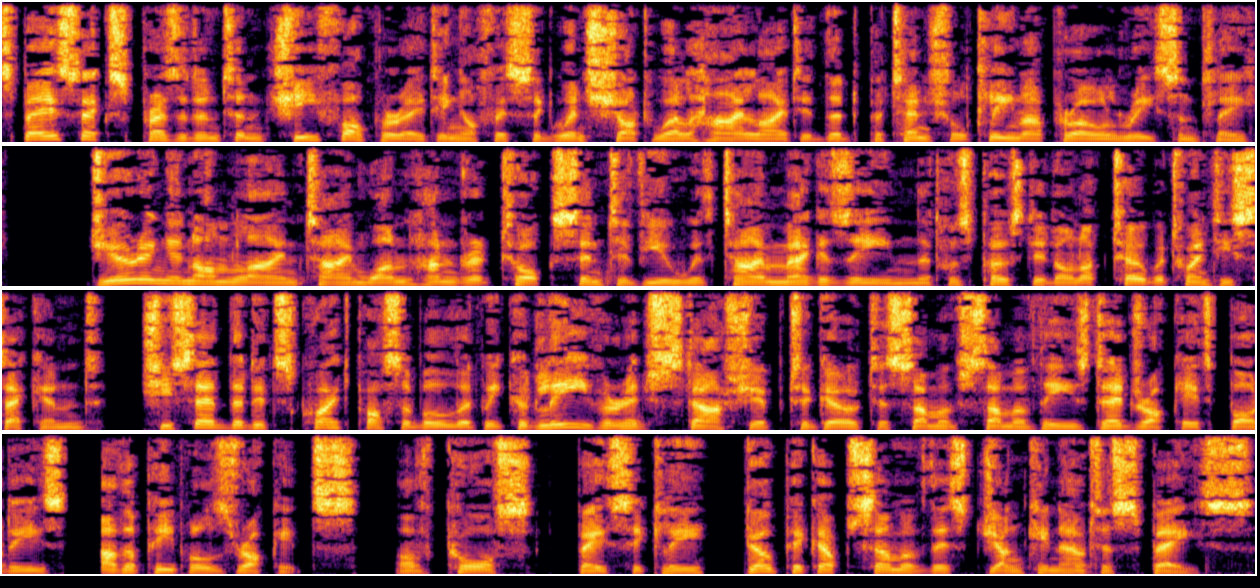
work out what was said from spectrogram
SpaceX President and Chief Operating Officer Gwynne Shotwell highlighted that potential cleanup role recently. During an online Time 100 Talks interview with Time magazine that was posted on October 22, she said that it's quite possible that we could leverage Starship to go to some of some of these dead rocket bodies, other people's rockets, of course, basically, go pick up some of this junk in outer space.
